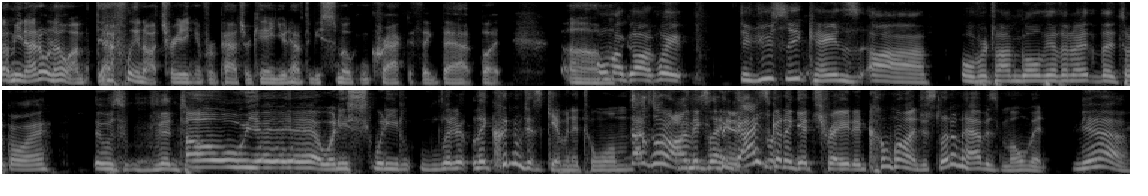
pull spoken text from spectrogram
I mean, I don't know. I'm definitely not trading him for Patrick Kane. You'd have to be smoking crack to think that. But um, oh my god, wait! Did you see Kane's uh, overtime goal the other night that they took away? It was vintage. Oh yeah, yeah, yeah. When he when he literally they couldn't have just given it to him. That's what I'm the, saying. The guy's gonna get traded. Come on, just let him have his moment. Yeah.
